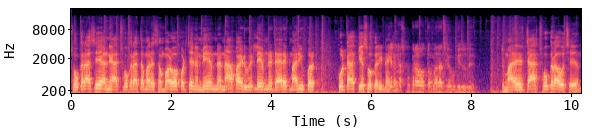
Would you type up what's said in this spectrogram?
છોકરા છે અને આ છોકરા તમારે સંભાળવા પડશે અને મેં એમને ના પાડ્યું એટલે એમને ડાયરેક્ટ મારી ઉપર ખોટા કેસો કરી નાખ્યા. છોકરાઓ તમારા છે એવું કીધું તે? મારે ચાર છોકરાઓ છે એમ.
